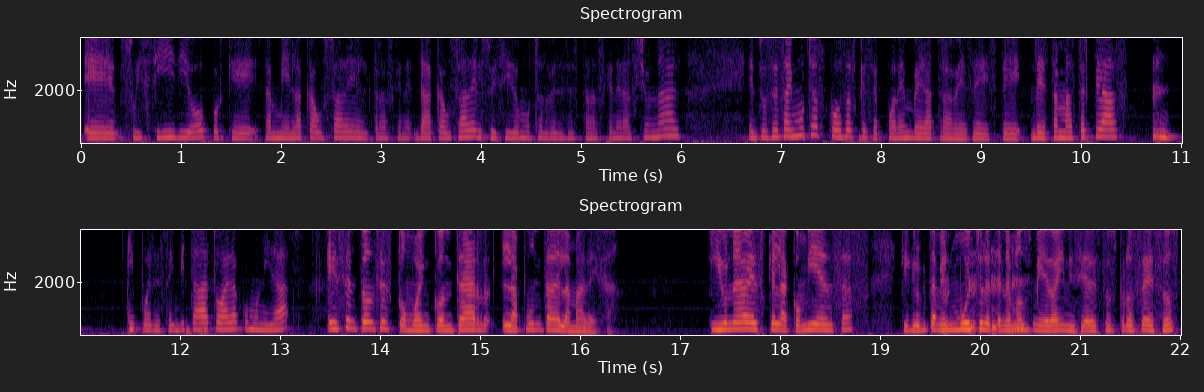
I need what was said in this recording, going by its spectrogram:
eh, suicidio, porque también la causa del la causa del suicidio muchas veces es transgeneracional. Entonces hay muchas cosas que se pueden ver a través de este de esta masterclass y pues está invitada a toda la comunidad. Es entonces como encontrar la punta de la madeja. Y una vez que la comienzas, que creo que también mucho le tenemos miedo a iniciar estos procesos,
